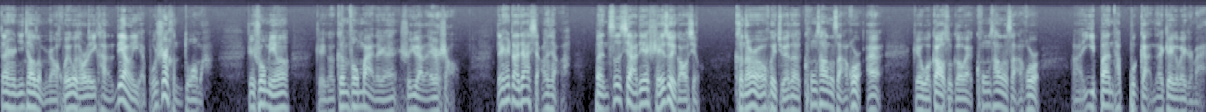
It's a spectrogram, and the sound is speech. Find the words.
但是您瞧怎么着？回过头来一看，量也不是很多嘛，这说明这个跟风卖的人是越来越少。但是大家想一想啊，本次下跌谁最高兴？可能有人会觉得空仓的散户，哎，这我告诉各位，空仓的散户啊，一般他不敢在这个位置买，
